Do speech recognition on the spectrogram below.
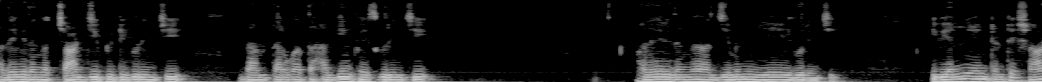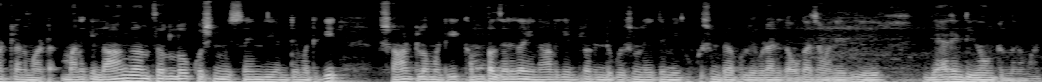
అదేవిధంగా చాట్ జీపీటీ గురించి దాని తర్వాత హగ్గింగ్ ఫేస్ గురించి అదేవిధంగా జెమినీ ఏఐ గురించి. ఇవన్నీ ఏంటంటే షార్ట్లు అనమాట మనకి లాంగ్ ఆన్సర్లో క్వశ్చన్ మిస్ అయింది అంటే మటుకి షార్ట్లో మటుకి కంపల్సరిగా ఈ నాలుగింట్లో రెండు క్వశ్చన్లు అయితే మీకు క్వశ్చన్ పేపర్లు ఇవ్వడానికి అవకాశం అనేది గ్యారంటీగా ఉంటుందన్నమాట.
